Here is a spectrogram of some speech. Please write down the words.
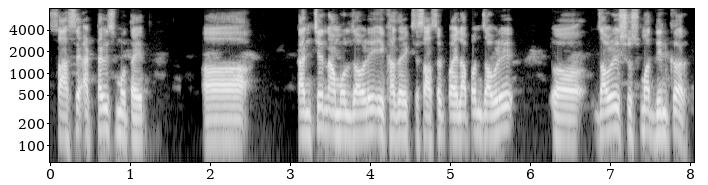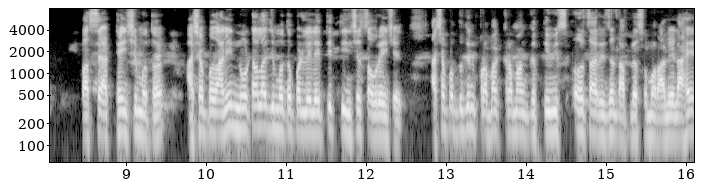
सहाशे अठ्ठावीस मतं आहेत. अ, कांचन अमोल जावळे एक हजार एकशे सहासष्ट पाहिला आपण जावळे जावळे सुषमा दिनकर पाचशे अठ्ठ्याऐंशी मतं. अशा पद आणि नोटाला जी मतं पडलेली आहेत ती तीनशे चौऱ्याऐंशी आहेत. अशा पद्धतीने प्रभाग क्रमांक तेवीस अ चा रिझल्ट आपल्यासमोर आलेला आहे.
